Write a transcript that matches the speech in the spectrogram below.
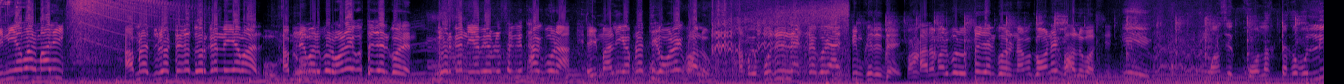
ইনি আমার মালিক। আপনার দু লাখ টাকা দরকার নেই আমার। আপনি আমার উপর অনেক অত্যাচার করেন। দরকার নেই আমি আপনার সঙ্গে থাকব না। এই মালিক আপনার থেকে অনেক ভালো। আমাকে প্রতিদিন একটা করে আইসক্রিম খেতে দেয়। আর আমার উপর অত্যাচার করেন আমাকে অনেক ভালোবাসে। মাসে ক লাখ টাকা বললি?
